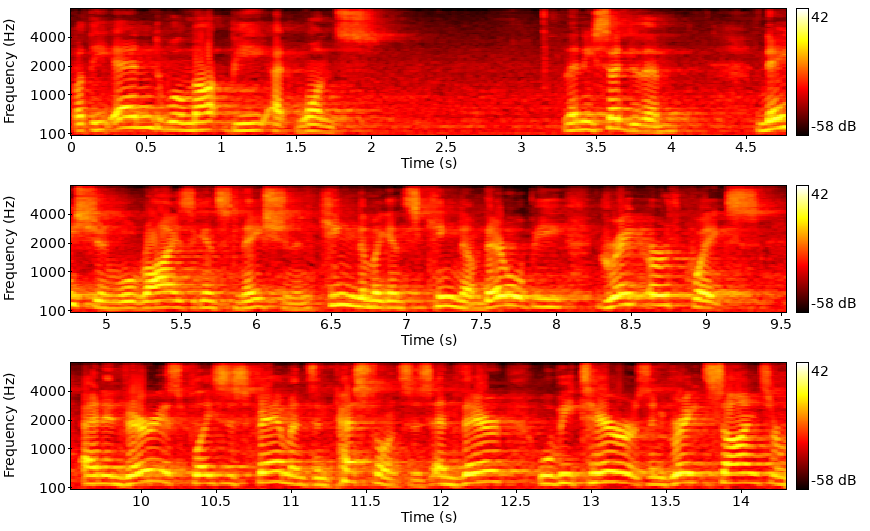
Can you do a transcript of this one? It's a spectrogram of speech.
But the end will not be at once. Then he said to them, Nation will rise against nation, and kingdom against kingdom. There will be great earthquakes, and in various places famines and pestilences, and there will be terrors and great signs from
